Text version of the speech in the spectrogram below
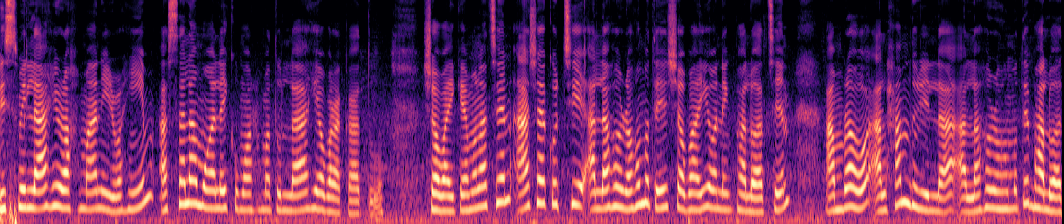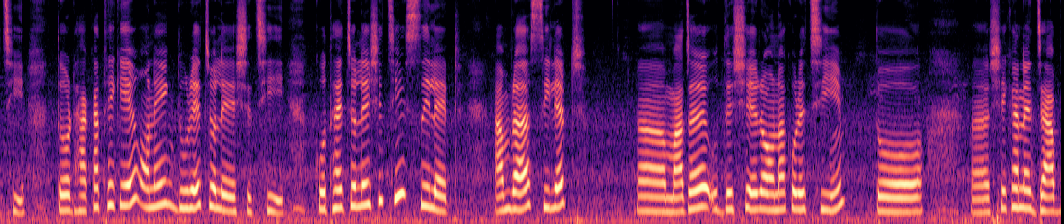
বিসমিল্লাহ রহমান রহিম। আসসালামু আলাইকুম রহমতুল্লাহ বারাকাতু সবাই কেমন আছেন? আশা করছি আল্লাহর রহমতে সবাই অনেক ভালো আছেন। আমরাও আলহামদুলিল্লাহ আল্লাহর রহমতে ভালো আছি। তো ঢাকা থেকে অনেক দূরে চলে এসেছি। কোথায় চলে এসেছি? সিলেট। আমরা সিলেট মাজারের উদ্দেশ্যে রওনা করেছি। তো সেখানে যাব,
